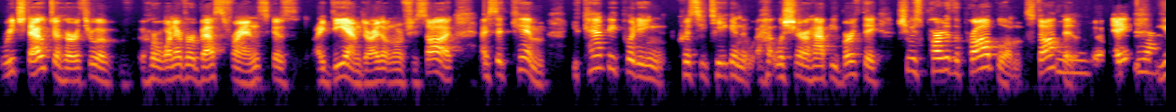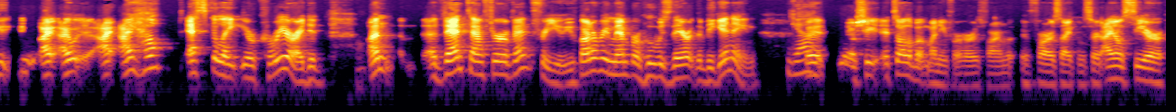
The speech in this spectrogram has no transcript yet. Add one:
reached out to her through a, her one of her best friends because I DM'd her. I don't know if she saw it. I said, Kim, you can't be putting Chrissy Teigen wishing her a happy birthday. She was part of the problem. Stop mm, it. Okay. Yeah. You, you, I, I, I helped escalate your career. I did un, event after event for you. You've got to remember who was there at the beginning. Yeah. But you know, she it's all about money for her as far as far as I'm concerned. I don't see her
